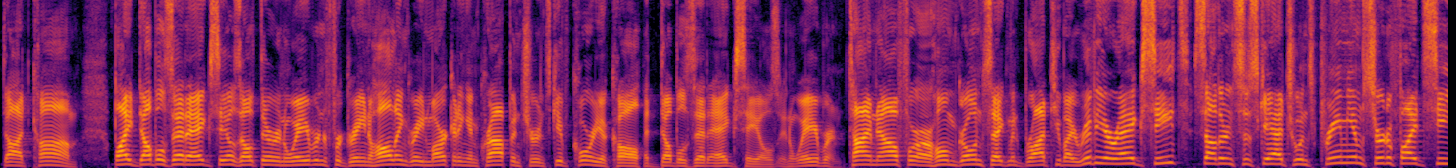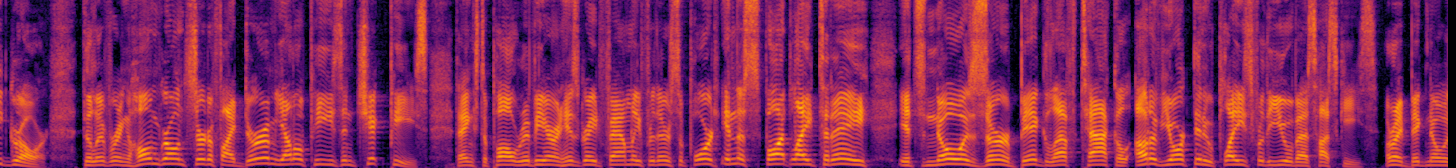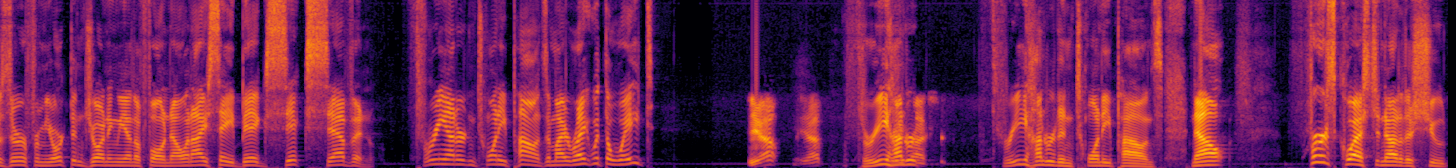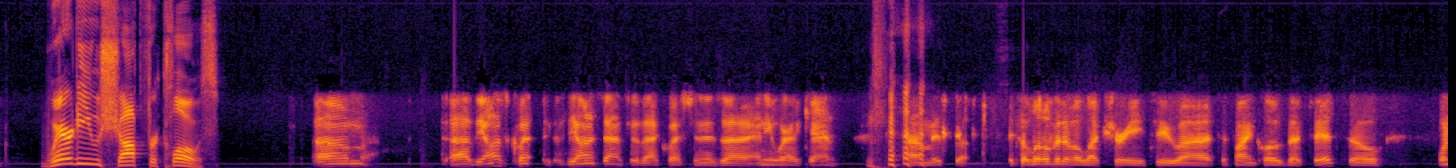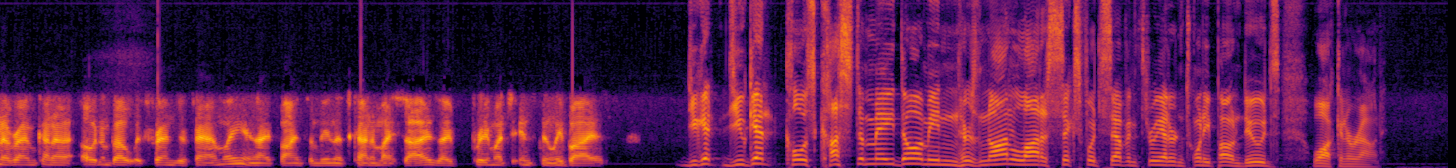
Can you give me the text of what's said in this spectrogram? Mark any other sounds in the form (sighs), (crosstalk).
markgreshner.com. By Double Z Ag Sales out there in Weyburn for grain hauling, grain marketing, and crop insurance. Give Corey a call at Double Z Ag Sales in Weyburn. Time now for our homegrown segment brought to you by Riviera Ag Seeds, Southern Saskatchewan's premium certified seed grower delivering homegrown certified durum yellow peas, and chickpeas. Thanks to Paul Riviere and his great family for their support. In the spotlight today, it's Noah Zerr, big left tackle out of Yorkton, who plays for the U of S Huskies. All right, big Noah Zerr from Yorkton joining me on the phone. Now, when I say big, six seven, 320 pounds, am I right with the weight? Yep, yep. 300, 320 pounds. Now, first question out of the chute where do you shop for clothes? Um, uh, the honest que- the honest answer to that question is uh, anywhere I can. (laughs) um, it's a, it's a little bit of a luxury to uh, to find clothes that fit. So whenever I'm kind of out and about with friends or family, and I find something that's kind of my size, I pretty much instantly buy it. Do you get do you get clothes custom made though? I mean, there's not a lot of six foot seven, three hundred and twenty pound dudes walking around.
